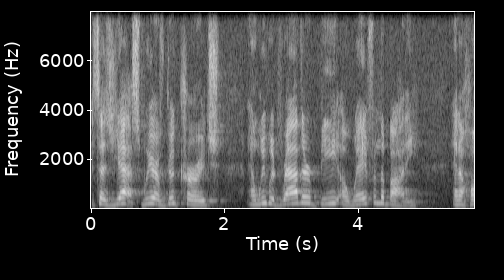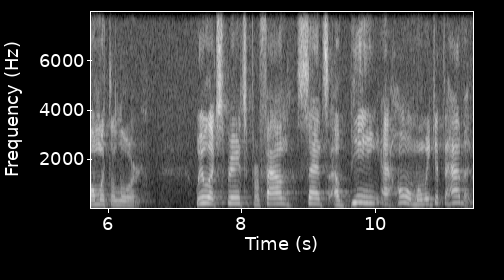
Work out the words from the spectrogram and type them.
it says, Yes, we are of good courage and we would rather be away from the body and at home with the Lord. We will experience a profound sense of being at home when we get to heaven.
